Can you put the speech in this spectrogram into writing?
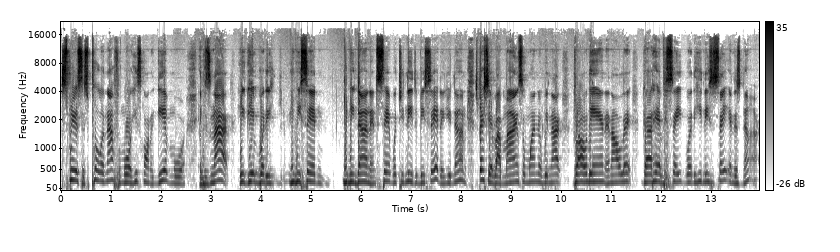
spirits is pulling out for more. He's going to give more. If it's not, He give what He be said. You be done and said what you need to be said, and you're done. Especially if our minds are wondering, we're not drawn in and all that. God have said what He needs to say, and it's done.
